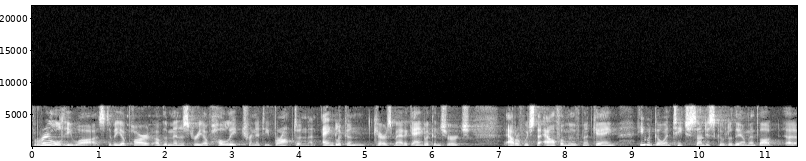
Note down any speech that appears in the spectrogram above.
thrilled he was to be a part of the ministry of Holy Trinity Brompton, an Anglican, charismatic Anglican church out of which the Alpha movement came, he would go and teach Sunday school to them and thought, uh,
